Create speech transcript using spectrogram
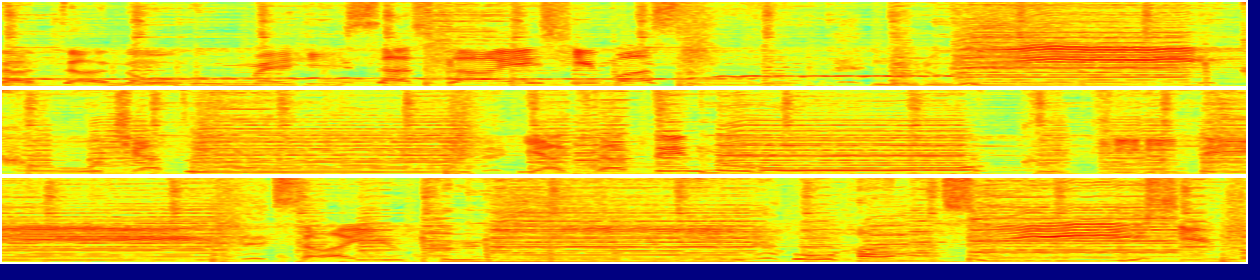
なたの運命差し返します。ぬるい紅茶と焼きたてのクッキーでさゆっくりお話ししま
